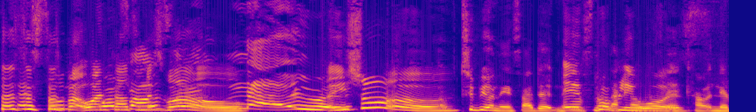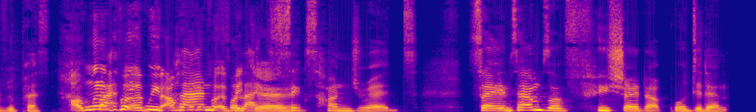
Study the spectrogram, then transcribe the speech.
That's, that's, about 1,000 as well. No, Are you sure? To be honest, I don't know. It It's probably like was, was. counting every person. I'm gonna I put think a, we I'm planned put for like six hundred. So in terms of who showed up or didn't,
